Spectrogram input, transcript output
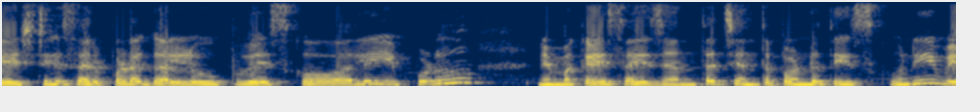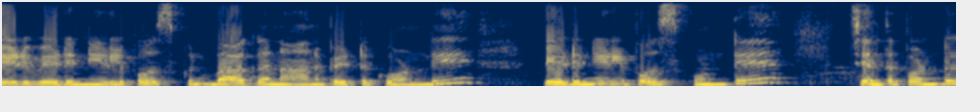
టేస్ట్కి సరిపడా గల్లు ఉప్పు వేసుకోవాలి. ఇప్పుడు నిమ్మకాయ సైజ్ అంతా చింతపండు తీసుకుని వేడివేడి నీళ్ళు పోసుకుని బాగా నానబెట్టుకోండి. వేడి నీళ్ళు పోసుకుంటే చింతపండు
